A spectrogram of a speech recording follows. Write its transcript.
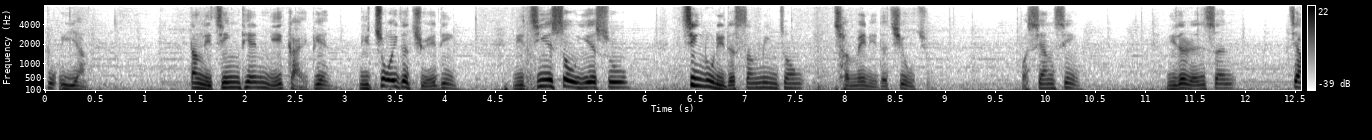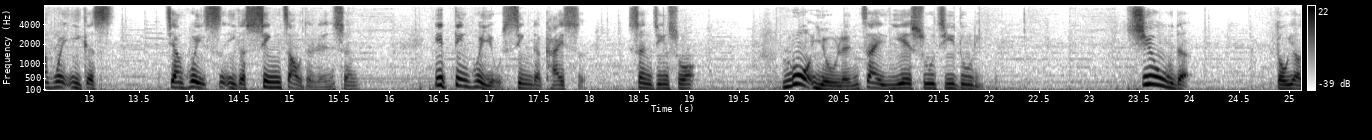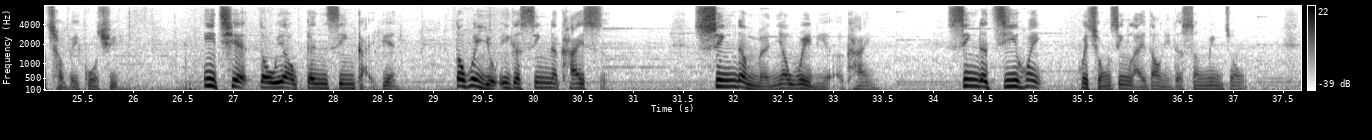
不一样。当你今天你改变，你做一个决定，你接受耶稣进入你的生命中，成为你的救主，我相信你的人生将会一个将会是一个新造的人生，一定会有新的开始。圣经说。若有人在耶稣基督里，旧的都要成为过去，一切都要更新改变，都会有一个新的开始，新的门要为你而开，新的机会会重新来到你的生命中，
